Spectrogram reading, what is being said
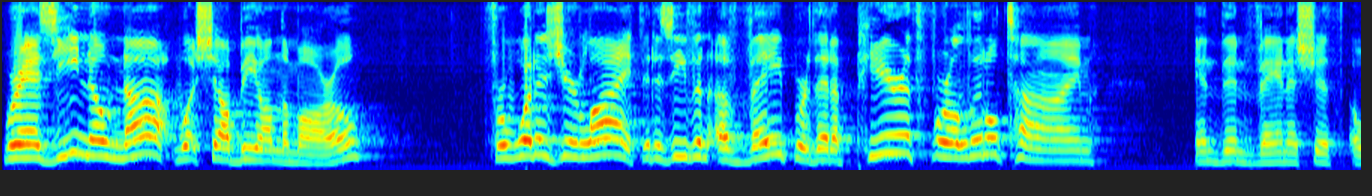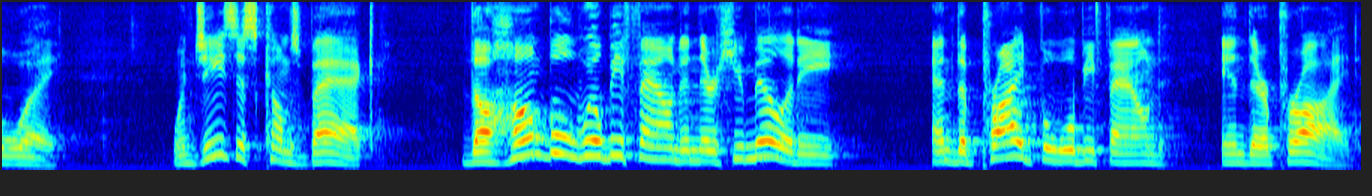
whereas ye know not what shall be on the morrow, for what is your life? It is even a vapor that appeareth for a little time and then vanisheth away. When Jesus comes back, the humble will be found in their humility, and the prideful will be found in their pride.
